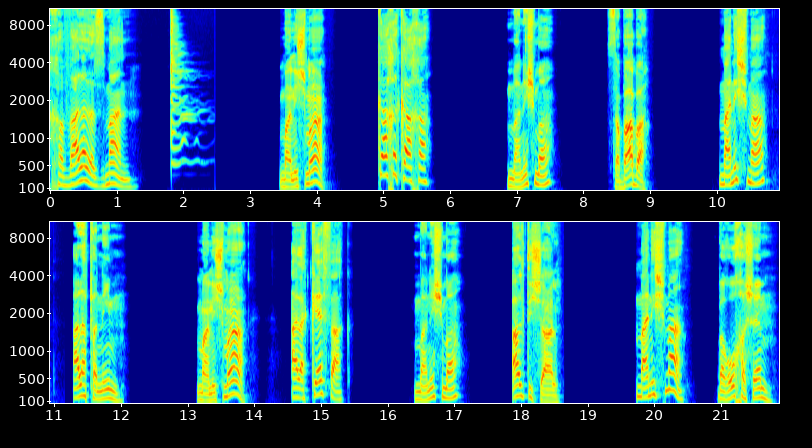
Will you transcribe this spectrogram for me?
חבל על הזמן. מה נשמע? ככה ככה. מה נשמע? סבבה. מה נשמע? על הפנים. מה נשמע? על הכיפאק. מה נשמע? אל תשאל. מה נשמע? ברוך השם.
